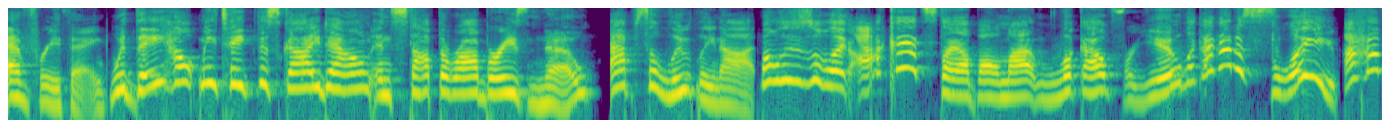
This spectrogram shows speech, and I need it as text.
everything. Would they help me take this guy down and stop the robberies? No, absolutely not. Well, this is like, I can't stay up all night and look out for you. Like I gotta sleep. I have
